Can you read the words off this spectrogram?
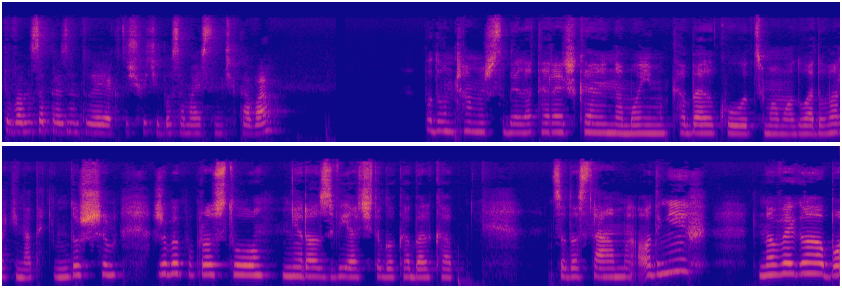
to Wam zaprezentuję, jak to świeci, bo sama jestem ciekawa. Podłączam już sobie latareczkę na moim kabelku, co mam od ładowarki, na takim dłuższym, żeby po prostu nie rozwijać tego kabelka, co dostałam od nich nowego, bo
